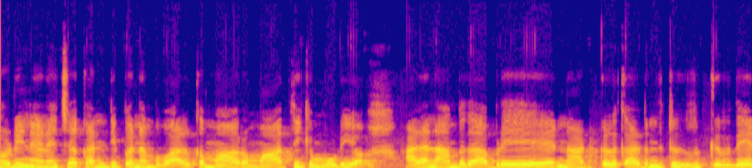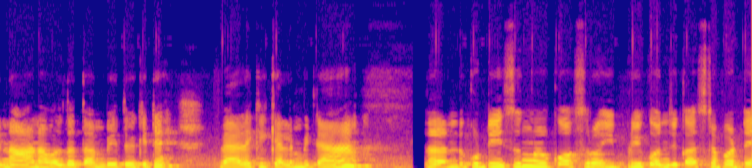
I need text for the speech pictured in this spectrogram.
நொடி நினச்சா கண்டிப்பாக நம்ம வாழ்க்கை மாறும் மாற்றிக்க முடியும். ஆனால் நாம் தான் அப்படியே நாட்களை கடந்துட்டு இருக்கிறதே. நான் அவள் தான் தம்பியை தூக்கிட்டு வேலைக்கு கிளம்பிட்டேன். ரெண்டு குட்டீஸுங்களுக்கோசரம் இப்படி கொஞ்சம் கஷ்டப்பட்டு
